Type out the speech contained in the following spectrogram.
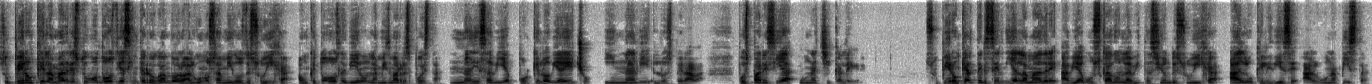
Supieron que la madre estuvo dos días interrogando a algunos amigos de su hija, aunque todos le dieron la misma respuesta. Nadie sabía por qué lo había hecho y nadie lo esperaba, pues parecía una chica alegre. Supieron que al tercer día la madre había buscado en la habitación de su hija algo que le diese alguna pista.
